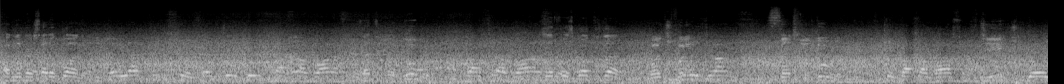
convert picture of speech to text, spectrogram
Tá aniversário quando? Eu ia vir, senhor. Sete de outubro, a bola, senhor. 7 de outubro? Passa a bola, Você senhor. fez quantos anos? Quanto foi? Dois anos. 7 de outubro? Que passa a bola, senhor. De? 22.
